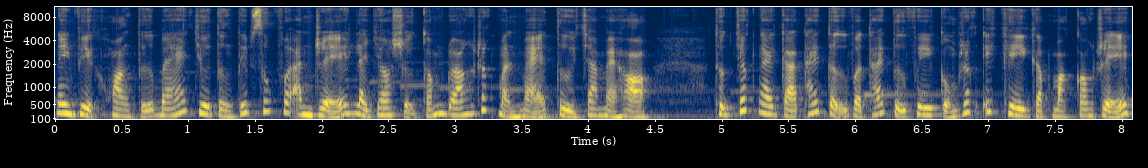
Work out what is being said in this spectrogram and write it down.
nên việc hoàng tử bé chưa từng tiếp xúc với anh rể là do sự cấm đoán rất mạnh mẽ từ cha mẹ họ. Thực chất ngay cả thái tử và thái tử phi cũng rất ít khi gặp mặt con rể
